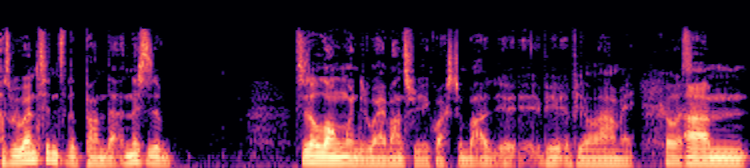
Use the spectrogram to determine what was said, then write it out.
as we went into the pandemic, and this is a this is a long winded way of answering your question, but I, if you if you allow me, Of course. um,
